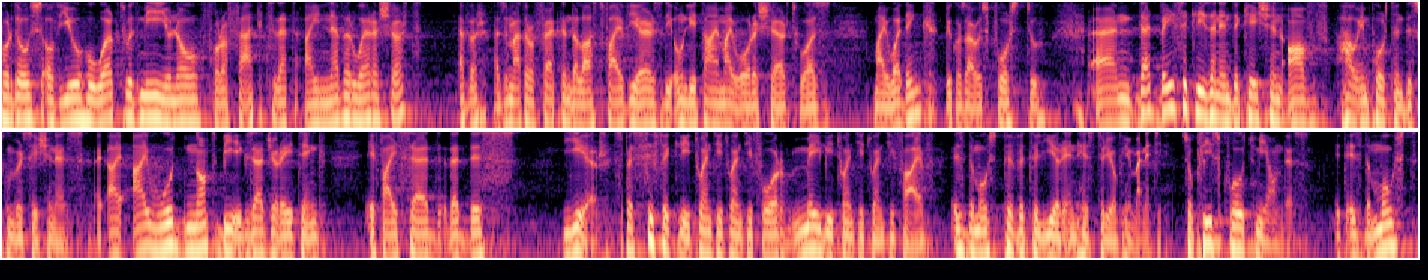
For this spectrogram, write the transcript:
For those of you who worked with me, you know for a fact that I never wear a shirt, ever. As a matter of fact, in the last five years, the only time I wore a shirt was my wedding because I was forced to. And that basically is an indication of how important this conversation is. I, I would not be exaggerating if I said that this year, specifically 2024, maybe 2025, is the most pivotal year in history of humanity. So please quote me on this. It is the most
